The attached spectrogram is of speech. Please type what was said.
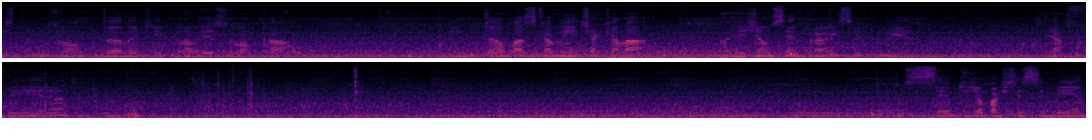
Estamos voltando aqui para o mesmo local. Então, basicamente, aquela a região central é isso aqui mesmo. É a feira. Centro de abastecimento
